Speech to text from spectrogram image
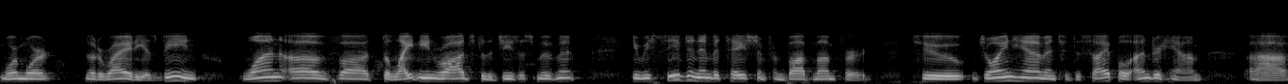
more and more notoriety as being one of uh, the lightning rods for the Jesus movement, he received an invitation from Bob Mumford to join him and to disciple under him uh,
